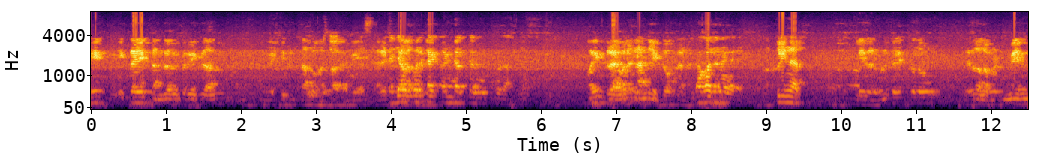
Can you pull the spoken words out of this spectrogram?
एक एकदा एक सांगता तर एक चालू इन्व्हेस्टिगेशन केला. काय कंडक्टर कोण असला एक ड्रायव्हर आणि एक डॉग जाणा दोघा जाणां गेले क्लिनर क्लियर म्हणून तो एक तो हे झाला म्हणजे मेन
